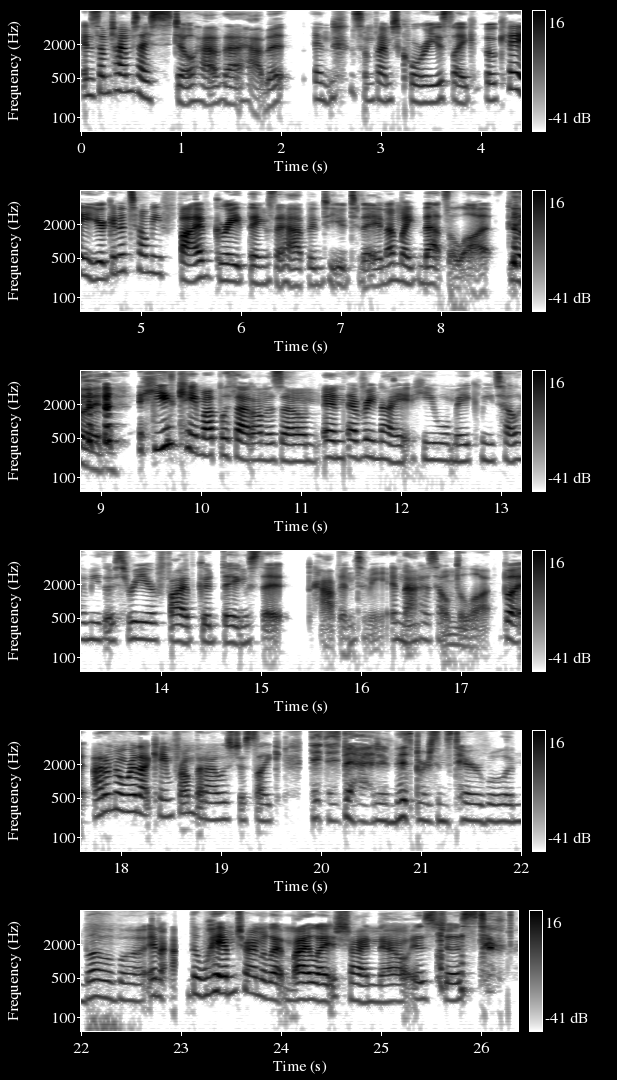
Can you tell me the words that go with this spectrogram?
And sometimes I still have that habit. And sometimes Corey is like, okay, you're going to tell me five great things that happened to you today. And I'm like, that's a lot. Good. He came up with that on his own. And every night he will make me tell him either three or five good things that happened to me. And that has helped a mm-hmm. lot. But I don't know where that came from, but I was just like, this is bad and this person's terrible and blah, blah, blah. And I- the way I'm trying to let my light shine now is just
